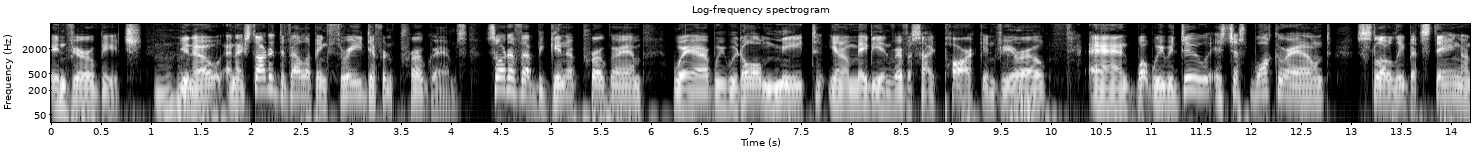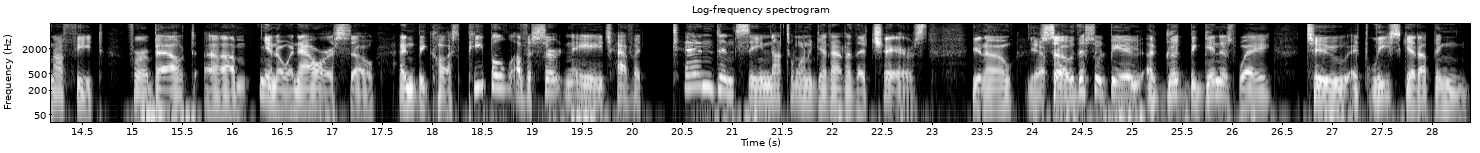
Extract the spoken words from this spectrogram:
in Vero Beach, mm-hmm. you know, and I started developing three different programs, sort of a beginner program where we would all meet, you know, maybe in Riverside Park in Vero. Mm-hmm. And what we would do is just walk around slowly, but staying on our feet for about, um, you know, an hour or so. And because people of a certain age have a tendency not to want to get out of their chairs, you know? Yep. So this would be a, a good beginner's way to at least get up and,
